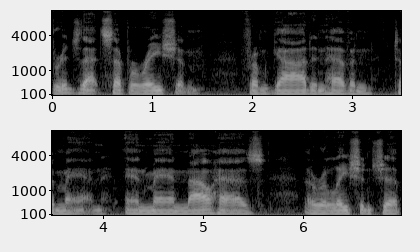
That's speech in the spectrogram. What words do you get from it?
bridge that separation from God in heaven to man. And man now has a relationship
